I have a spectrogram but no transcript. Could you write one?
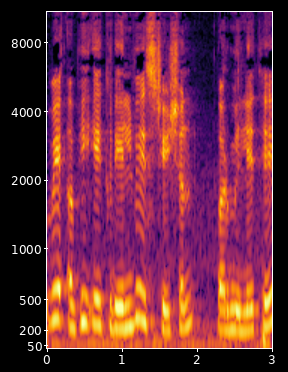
वे अभी एक रेलवे स्टेशन पर मिले थे,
